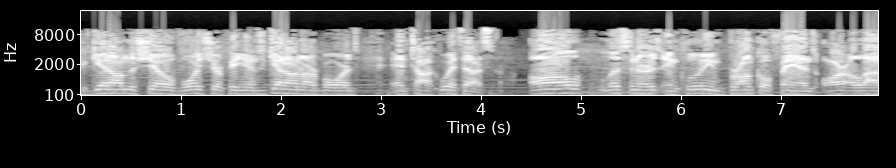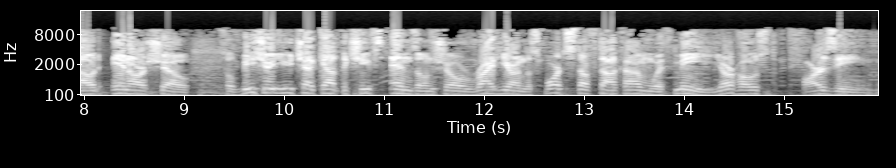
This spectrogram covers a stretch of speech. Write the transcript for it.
to get on the show, voice your opinions, get on our boards and talk with us. All listeners, including Bronco fans, are allowed in our show. So be sure you check out the Chiefs End Zone show right here on the sportstuff.com with me, your host, Farzine.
